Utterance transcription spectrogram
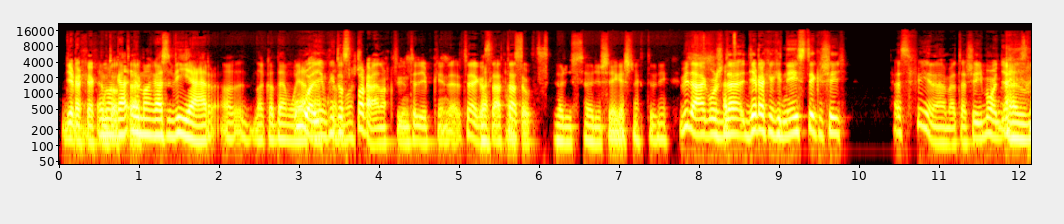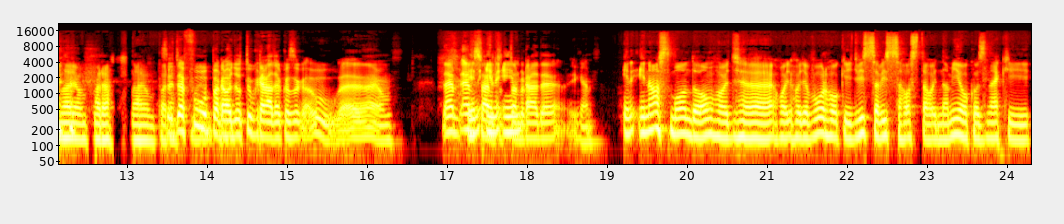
Gyerekek Ömanga, mutatták. Ömangaz VR-nak a demóját. Ú, egyébként az most. parának tűnt egyébként, de tényleg azt láttátok? Szörnyű, szörnyűségesnek tűnik. Világos, hát, de gyerekek így nézték, és így ez félelmetes, így mondja. Ez nagyon para, nagyon para. Szerintem full para, hogy ott ugrálnak azok, ú, nagyon... Nem, nem én, számítottam én, rá, de igen én, én azt mondom, hogy, hogy, hogy a Warhawk így vissza-vissza hozta, hogy na mi okoz neki,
